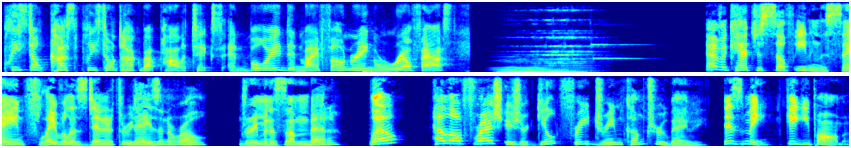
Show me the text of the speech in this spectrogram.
Please don't cuss. Please don't talk about politics. And boy, did my phone ring real fast. Ever catch yourself eating the same flavorless dinner three days in a row? Dreaming of something better? Well, HelloFresh is your guilt free dream come true, baby. It's me, Keke Palmer.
